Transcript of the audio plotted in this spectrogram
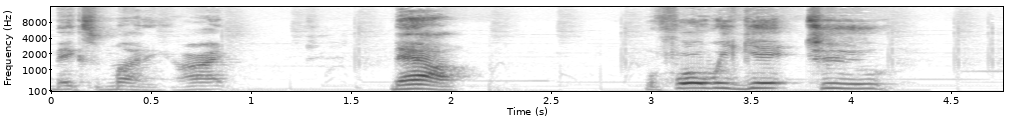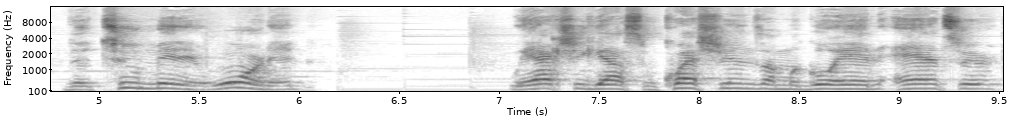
make some money. All right. Now, before we get to the two minute warning, we actually got some questions. I'm gonna go ahead and answer.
